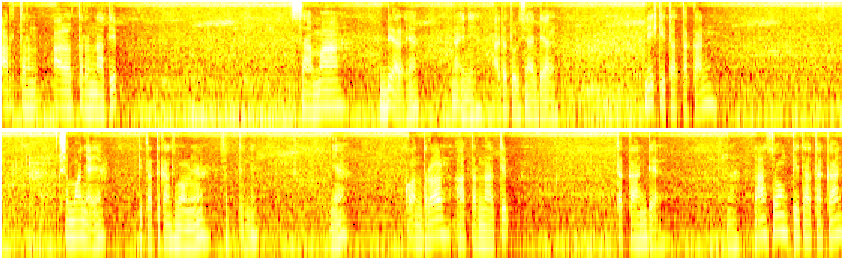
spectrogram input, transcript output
altern, alternatif sama del ya nah ini ada tulisnya del. Ini kita tekan semuanya ya. Kita tekan semuanya seperti ini. Ya. Kontrol alternatif tekan del. Nah langsung kita tekan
